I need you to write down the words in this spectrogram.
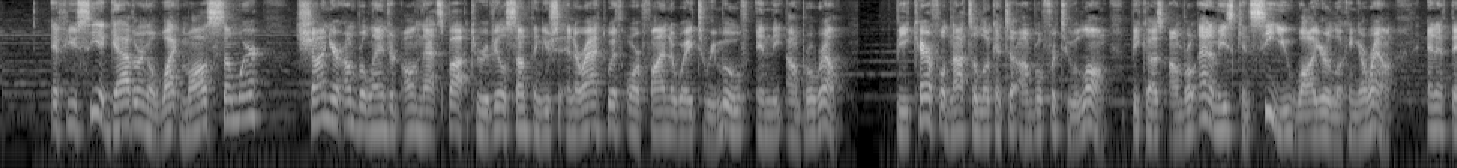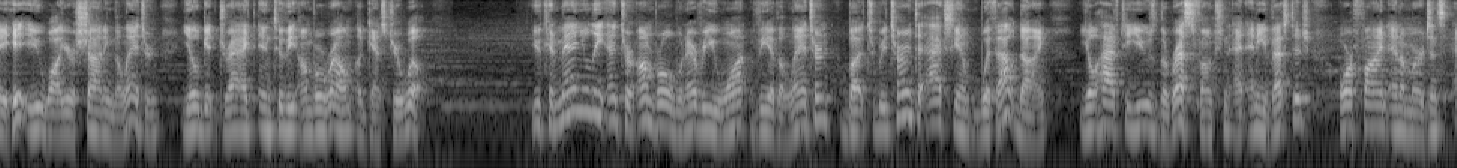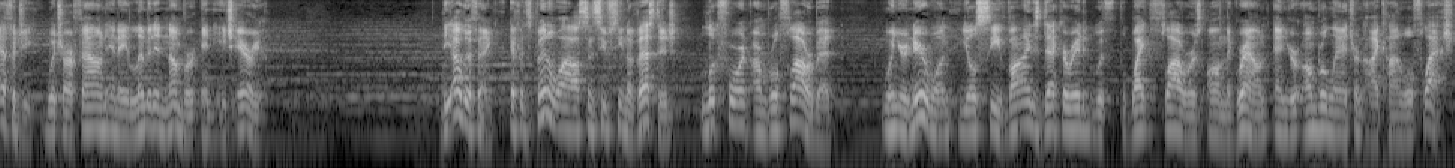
If you see a gathering of white moths somewhere, shine your Umbral Lantern on that spot to reveal something you should interact with or find a way to remove in the Umbral Realm. Be careful not to look into Umbral for too long, because Umbral enemies can see you while you're looking around, and if they hit you while you're shining the lantern, you'll get dragged into the Umbral realm against your will. You can manually enter Umbral whenever you want via the lantern, but to return to Axiom without dying, you'll have to use the rest function at any vestige or find an emergence effigy, which are found in a limited number in each area. The other thing, if it's been a while since you've seen a vestige, look for an Umbral flower bed. When you're near one, you'll see vines decorated with white flowers on the ground and your Umbral Lantern icon will flash.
